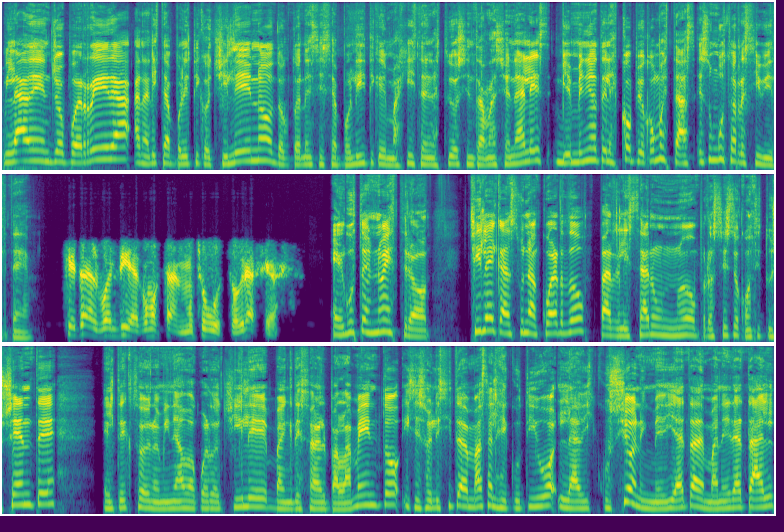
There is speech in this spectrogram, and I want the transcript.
Vladen Yopo Herrera, analista político chileno, doctor en ciencia política y magíster en estudios internacionales. Bienvenido a Telescopio, ¿cómo estás? Es un gusto recibirte. ¿Qué tal? Buen día, ¿cómo están? Mucho gusto, gracias. El gusto es nuestro. Chile alcanzó un acuerdo para realizar un nuevo proceso constituyente. El texto denominado Acuerdo Chile va a ingresar al Parlamento y se solicita además al Ejecutivo la discusión inmediata de manera tal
